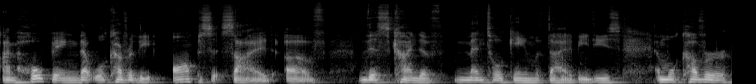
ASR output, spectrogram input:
I'm hoping that we'll cover the opposite side of this kind of mental game with diabetes and we'll cover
